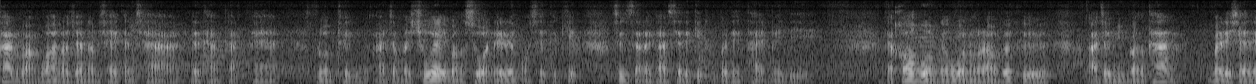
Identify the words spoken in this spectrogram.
คาดหวังว่าเราจะนำใช้กัญชาในทางการแพทย์ รวมถึงอาจจะมาช่วยบางส่วนในเรื่องของเศรษฐกิจ ซึ่งสถานการณ์เศรษฐกิจของประเทศไทยไม่ดี แต่ข้อห่วงกังวลของเราก็คือ อาจจะมีบางท่านไม่ได้ใช้ใน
